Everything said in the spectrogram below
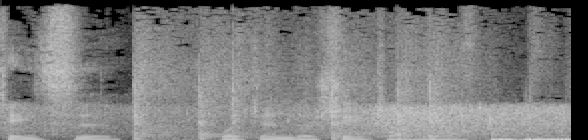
这一次我真的睡着了。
